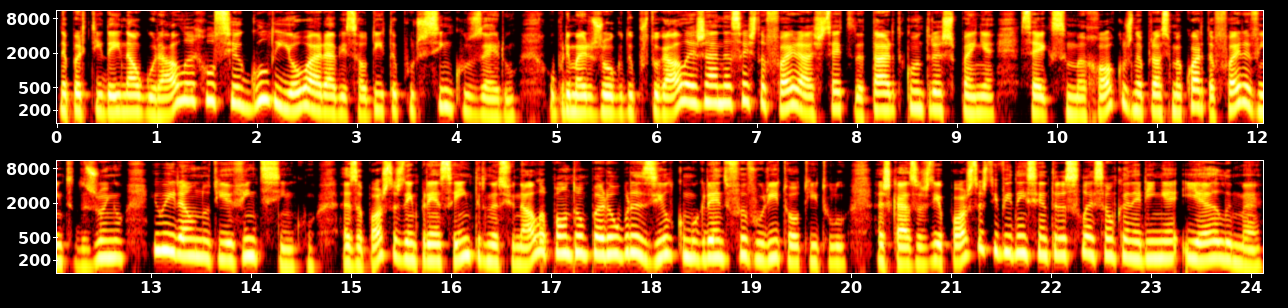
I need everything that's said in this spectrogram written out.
Na partida inaugural, a Rússia goleou a Arábia Saudita por 5-0. O primeiro jogo de Portugal é já na sexta-feira, às 7 da tarde, contra a Espanha. Segue-se Marrocos na próxima quarta-feira, 20 de junho, e o Irão no dia 25. As apostas da imprensa internacional apontam para o Brasil como grande favorito ao título. As casas de apostas dividem-se entre a seleção canarinha e a alemã.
